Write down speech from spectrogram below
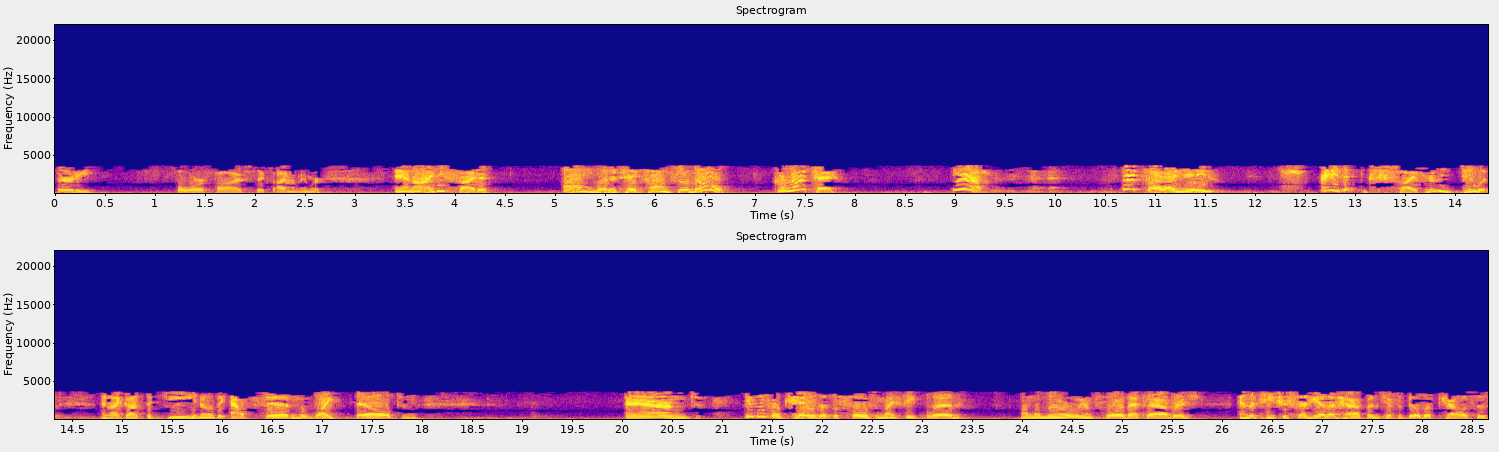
34, 5, 6, I don't remember. And I decided I'm going to take Kung Do, karate. Yeah, that's all I need. I need exercise, really do it. And I got the gi, you know, the outfit and the white belt and and it was okay that the soles of my feet bled. on the linoleum floor. That's average. And the teacher said, yeah, that happens. You have to build up calluses.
